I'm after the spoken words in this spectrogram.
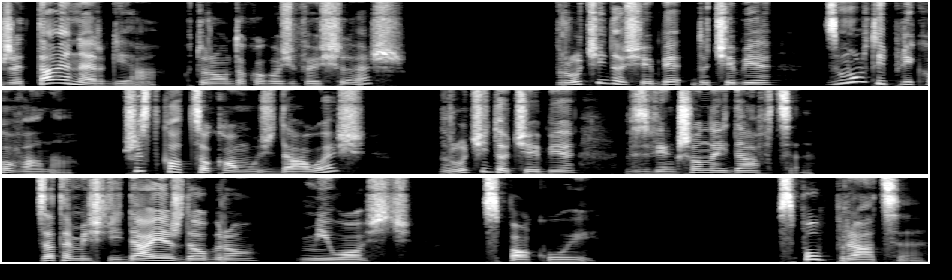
Że ta energia, którą do kogoś wyślesz, wróci do siebie, do ciebie zmultiplikowana. Wszystko, co komuś dałeś, wróci do ciebie w zwiększonej dawce. Zatem, jeśli dajesz dobro, miłość, spokój, współpracę,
